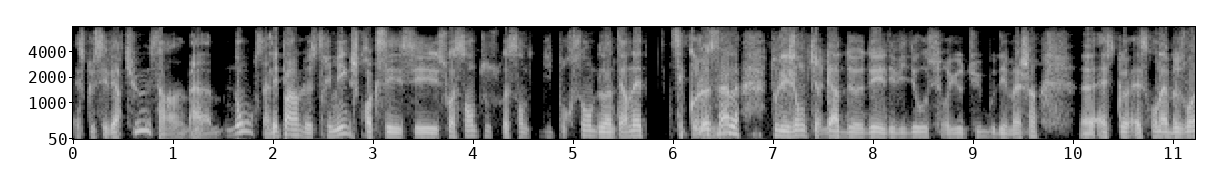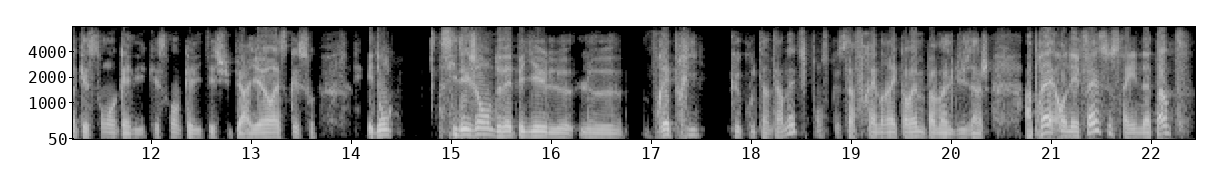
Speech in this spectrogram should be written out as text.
Est-ce que c'est vertueux ça bah, Non, ça n'est pas. Le streaming, je crois que c'est 60 ou 70% de l'internet. C'est colossal. Tous les gens qui regardent des, vidéos sur YouTube ou des machins, est-ce que est-ce qu'on a besoin qu'elles soient en, qualité, supérieure? Est-ce que et donc si les gens devaient payer le, le vrai prix que coûte Internet, je pense que ça freinerait quand même pas mal d'usages. Après, en effet, ce serait une atteinte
